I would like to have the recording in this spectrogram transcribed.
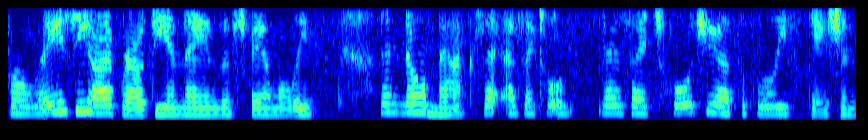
crazy eyebrow DNA in this family. And no, Max, as I told as I told you at the police station,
